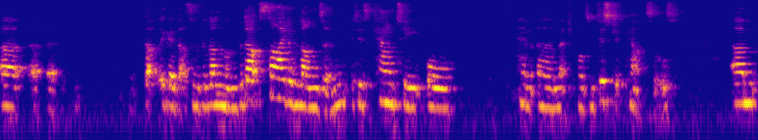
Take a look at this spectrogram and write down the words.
Uh, uh, uh, that, again, that's with the London, but outside of London, it is county or um, metropolitan district councils. Um,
